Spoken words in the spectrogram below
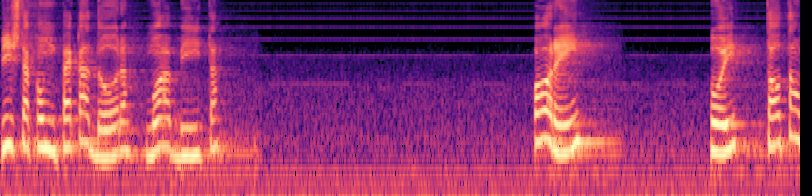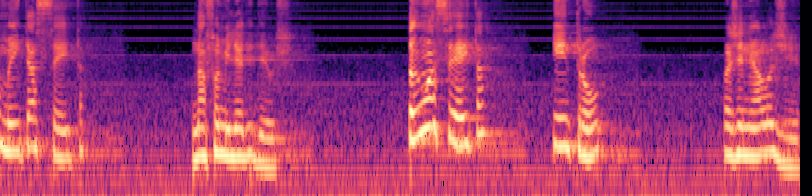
vista como pecadora, moabita, porém, foi totalmente aceita na família de Deus. Tão aceita que entrou para a genealogia.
